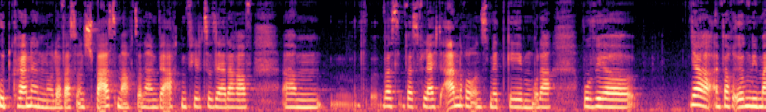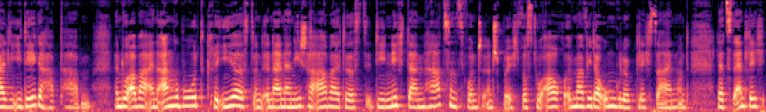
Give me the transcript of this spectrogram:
gut können oder was uns Spaß macht, sondern wir achten viel zu sehr darauf, ähm, was, was vielleicht andere uns mitgeben oder wo wir ja, einfach irgendwie mal die Idee gehabt haben. Wenn du aber ein Angebot kreierst und in einer Nische arbeitest, die nicht deinem Herzenswunsch entspricht, wirst du auch immer wieder unglücklich sein. Und letztendlich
